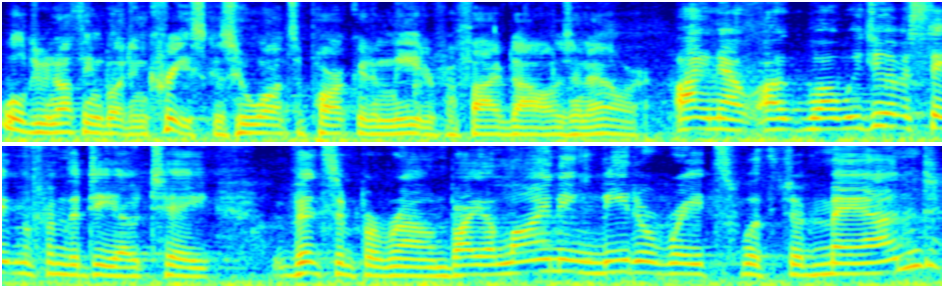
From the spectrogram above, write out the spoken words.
will do nothing but increase because who wants to park at a meter for $5 an hour? I know. Uh, well, we do have a statement from the DOT, Vincent Barone. By aligning meter rates with demand,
